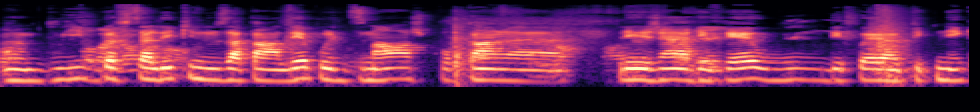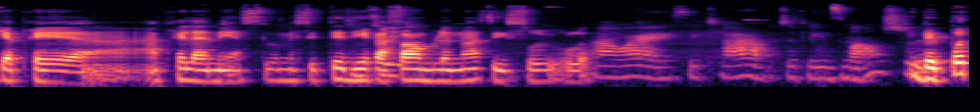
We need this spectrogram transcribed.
un bouilli de bœuf salé qui nous attendait pour le dimanche pour quand euh, les gens arriveraient ou des fois un pique-nique après euh, après la messe là. mais c'était des rassemblements c'est sûr là. ah ouais c'est clair tous les dimanches ben pas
